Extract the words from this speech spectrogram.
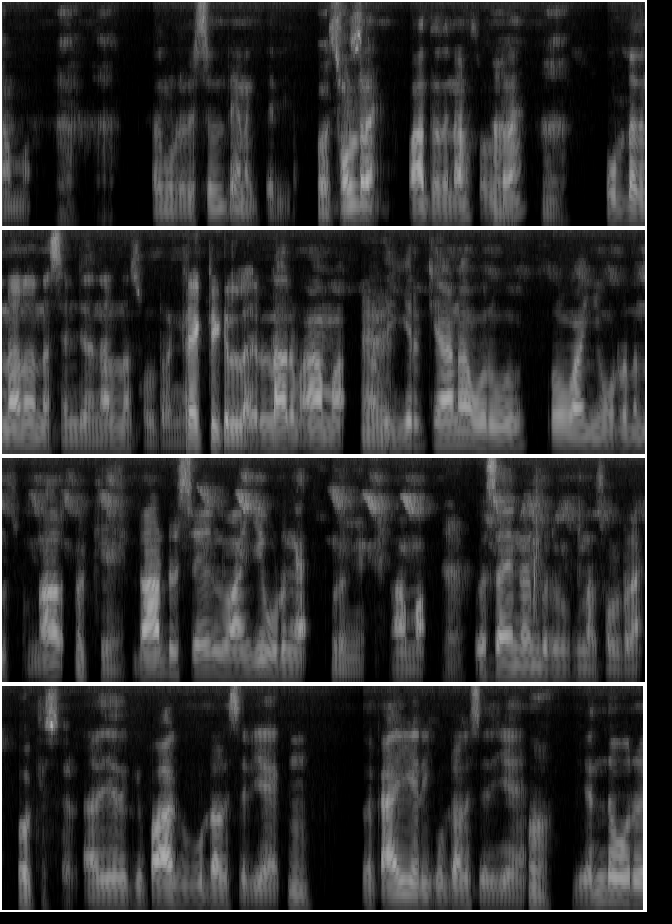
ஆமா. அதோட ரிசல்ட் எனக்கு தெரியும். சொல்றேன். பார்த்ததுனால சொல்றேன். விட்டதுனால நான் செஞ்சதுனால நான் சொல்றேங்க. ப்ராக்டிக்கல்ல எல்லாரும் ஆமா. அது இயற்கையான ஒரு ப்ரோ வாங்கி விடுறதுன்னு சொன்னால் ஓகே. டாக்டர் செயல் வாங்கி விடுங்க. விடுங்க. ஆமா. விவசாய நண்பர்களுக்கு நான் சொல்றேன். Okay sir. அது எதுக்கு பாக்கு கூட்டாலும் சரியே காய்கறி கூட்டாலும் சரியே. எந்த ஒரு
